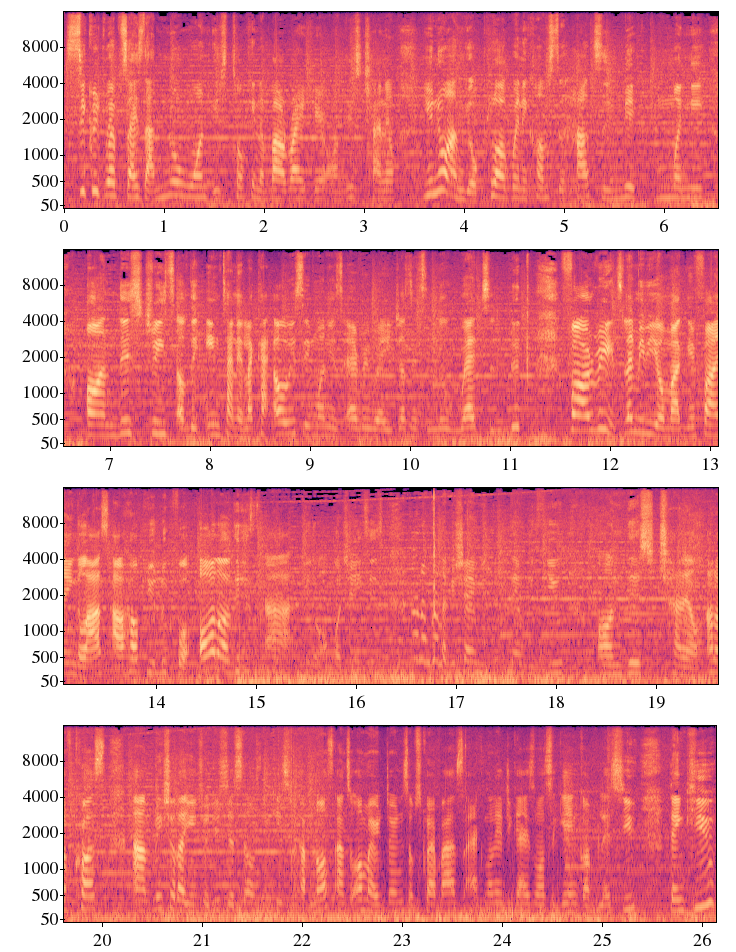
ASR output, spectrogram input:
secret websites that no one is talking about right here on this channel. You know i'm your plug when it comes to how to make money on the streets of the internet. Like i always say money is everywhere. You just need to know where to look for it. Let me be your magnifying glass. I'll help you look for all of these uh, you know opportunities and i'm going to be sharing them with you on this channel. And of course um, make sure that you introduce yourselves in case you have not. And to all my returning subscribers i acknowledge you guys once again. God bless you. Thank you.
